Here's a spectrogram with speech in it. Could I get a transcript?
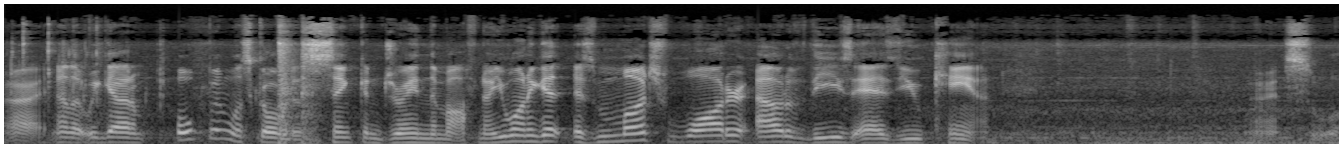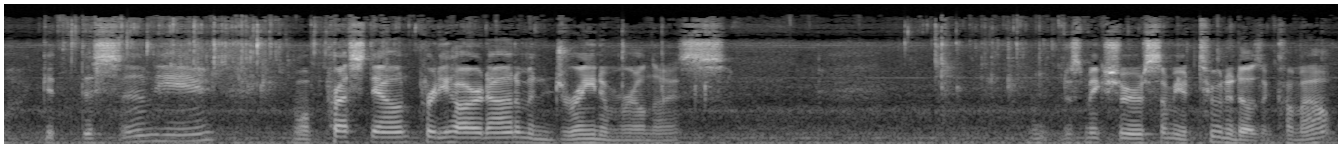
Alright, now that we got them open, let's go over to the sink and drain them off. Now you want to get as much water out of these as you can. Alright, so we'll get this in here. We'll press down pretty hard on them and drain them real nice. Just make sure some of your tuna doesn't come out.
